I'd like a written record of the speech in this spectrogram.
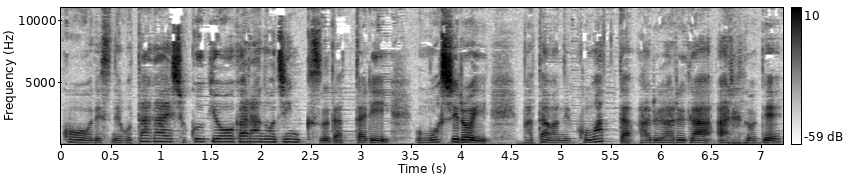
構ですねお互い職業柄のジンクスだったり面白いまたはね困ったあるあるがあるので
